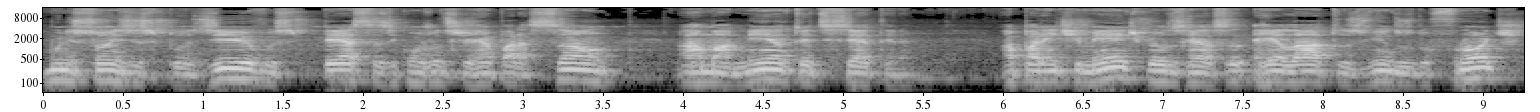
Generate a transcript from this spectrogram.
munições explosivos, peças e conjuntos de reparação, armamento, etc. Aparentemente, pelos relatos vindos do fronte,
